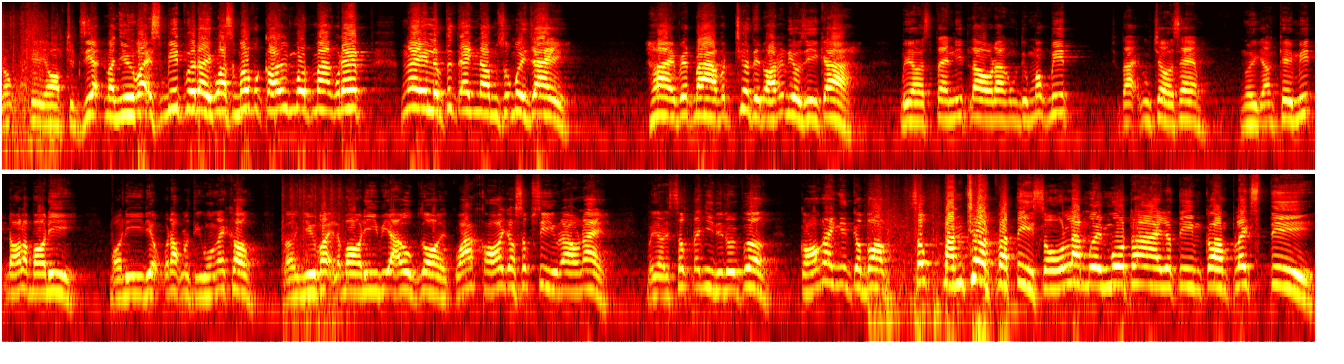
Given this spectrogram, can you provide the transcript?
Góc kê họp trực diện. Mà như vậy Smith vừa đẩy qua smoke và có một mạng của đẹp Ngay lập tức anh nằm xuống 10 giày hai vết ba vẫn chưa thể đoán được điều gì cả. Bây giờ Stanislau đang cùng tiếng móc mid Chúng ta cũng chờ xem Người đang kê mid đó là Body. Body liệu có đọc được tình huống hay không? Vâng như vậy là Body bị hạ gục rồi. Quá khó cho Soxy round này. Bây giờ Sốc đã nhìn thấy đối phương. Có cái anh cầm bom. Sốc bắn trượt và tỷ số là 11-2 cho team Complexity.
